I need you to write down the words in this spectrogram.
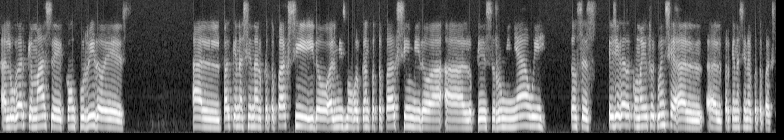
al lugar que más he concurrido es al Parque Nacional Cotopaxi, he ido al mismo volcán Cotopaxi, he ido a, a lo que es Rumiñahui, entonces, he llegado con mayor frecuencia al, al Parque Nacional Cotopaxi.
